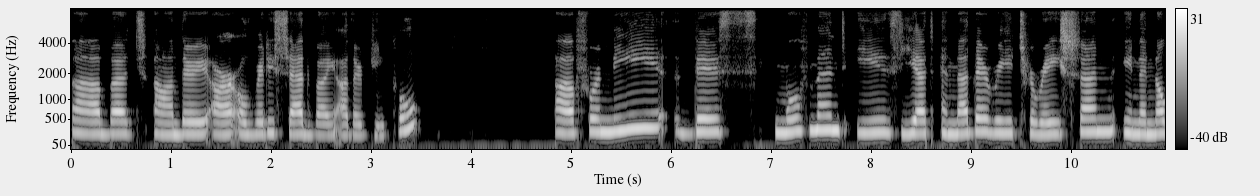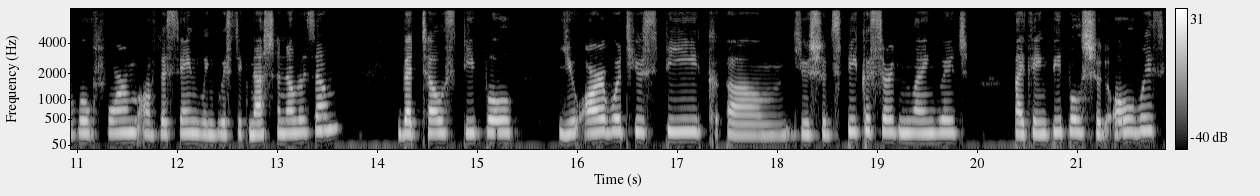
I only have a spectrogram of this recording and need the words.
uh, but uh, they are already said by other people. Uh, for me, this movement is yet another reiteration in a noble form of the same linguistic nationalism that tells people you are what you speak, um, you should speak a certain language. I think people should always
